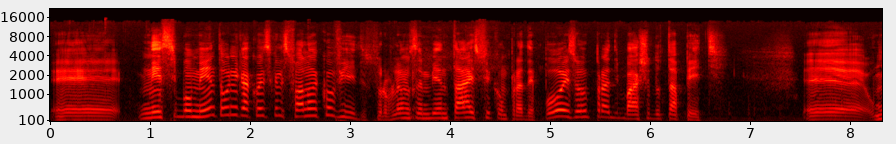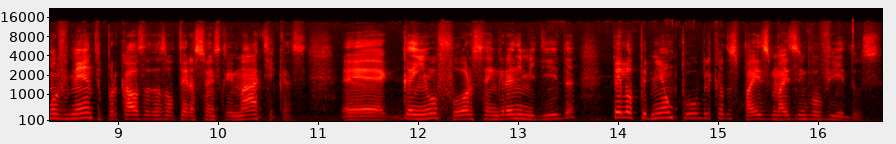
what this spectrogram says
é, nesse momento, a única coisa que eles falam é Covid. Os problemas ambientais ficam para depois ou para debaixo do tapete. É, o movimento, por causa das alterações climáticas, é, ganhou força em grande medida pela opinião pública dos países mais envolvidos.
